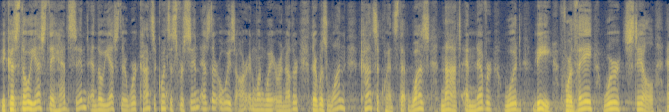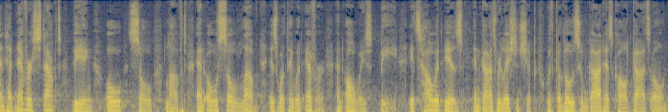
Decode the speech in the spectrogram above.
Because though, yes, they had sinned, and though, yes, there were consequences for sin, as there always are in one way or another, there was one consequence that was not and never would be, for they were still and had never stopped being oh so loved. And oh so loved is what they would ever and always be. It's how it is in God's relationship with those whom God has called God's own.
